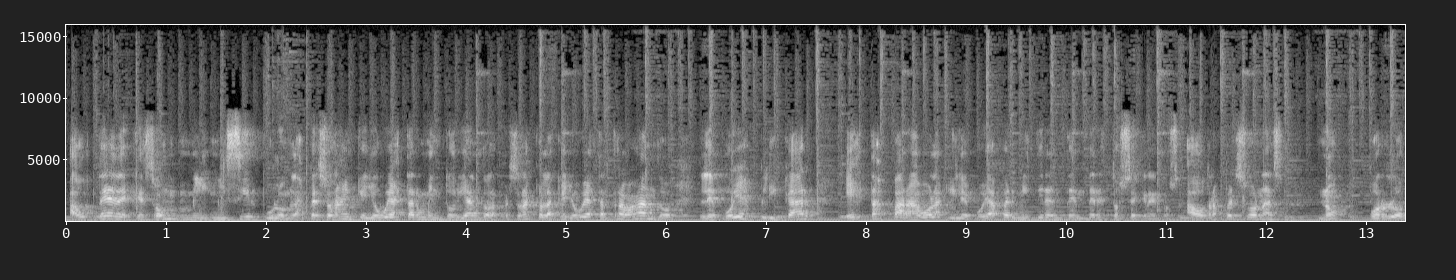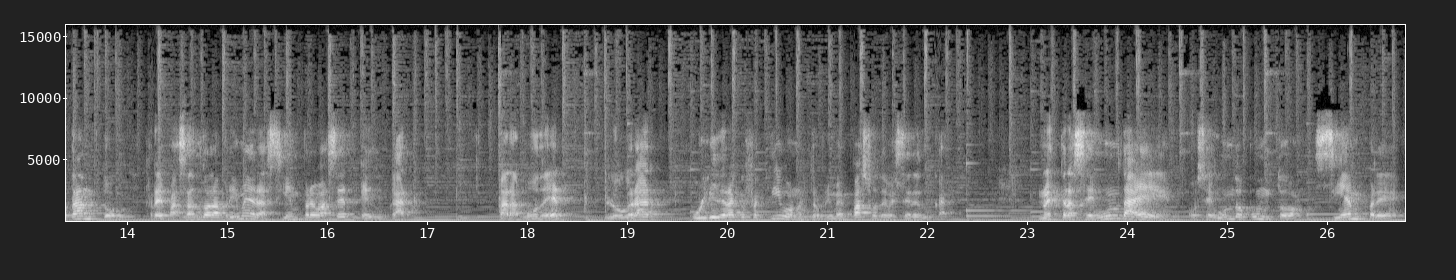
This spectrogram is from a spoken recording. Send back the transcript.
a ustedes que son mi, mi, círculo, las personas en que yo voy a estar mentoreando, las personas con las que yo voy a estar trabajando, les voy a explicar estas parábolas y les voy a permitir entender estos secretos. A otras personas no. Por lo tanto, repasando a la primera, siempre va a ser educar. Para poder lograr un liderazgo efectivo, nuestro primer paso debe ser educar. Nuestra segunda E o segundo punto siempre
